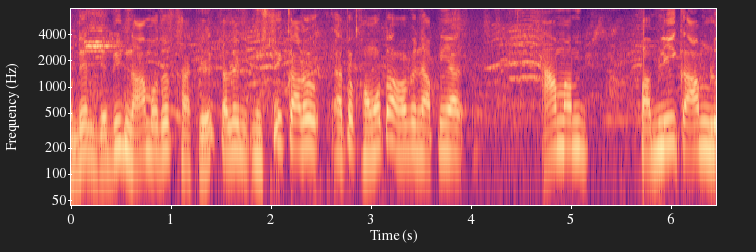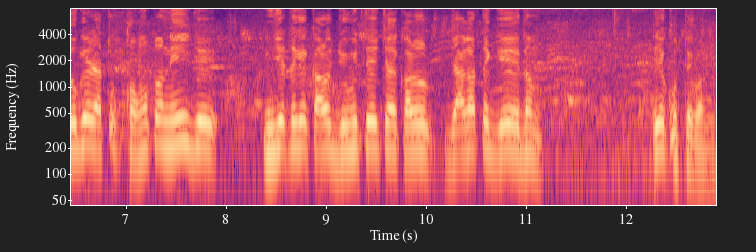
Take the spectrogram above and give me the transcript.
ওদের যদি না মদত থাকে তাহলে নিশ্চয়ই কারও এত ক্ষমতা হবে না। আপনি আম আম পাবলিক আম লোকের এত ক্ষমতা নেই যে নিজে থেকে কারোর জমিতে চায় কারোর জায়গাতে গিয়ে একদম ইয়ে করতে পারবে।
